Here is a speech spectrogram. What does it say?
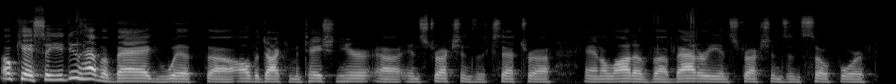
Okay, so you do have a bag with uh, all the documentation here, uh, instructions, etc., and a lot of uh, battery instructions and so forth.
